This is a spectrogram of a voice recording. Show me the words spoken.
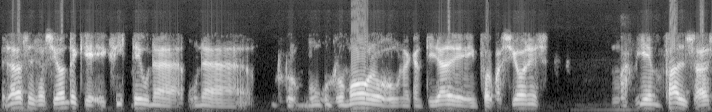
me da la sensación de que existe una una un rumor o una cantidad de informaciones más bien falsas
